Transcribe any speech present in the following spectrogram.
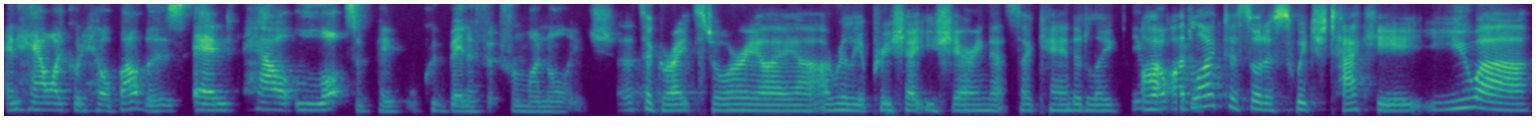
and how I could help others and how lots of people could benefit from my knowledge. That's a great story. I uh, I really appreciate you sharing that so candidly. I, I'd like to sort of switch tack here. You are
